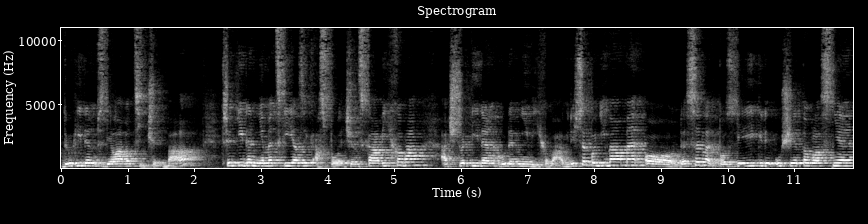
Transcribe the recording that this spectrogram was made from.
druhý den vzdělávací četba, Třetí den německý jazyk a společenská výchova a čtvrtý den hudební výchova. A když se podíváme o deset let později, kdy už je to vlastně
